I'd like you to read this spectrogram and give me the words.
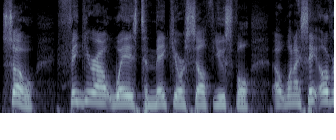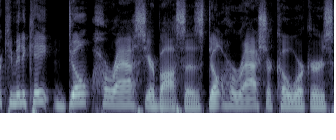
So figure out ways to make yourself useful. Uh, when I say over communicate, don't harass your bosses, don't harass your coworkers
